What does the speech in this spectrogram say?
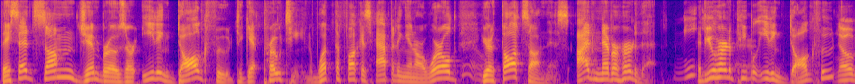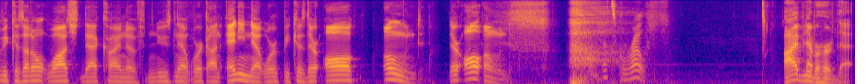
They said some gym bros are eating dog food to get protein. What the fuck is happening in our world? Your thoughts on this? I've never heard of that. Me Have you heard of people eating dog food? No, because I don't watch that kind of news network on any network because they're all owned. They're all owned. That's gross. I've never heard that.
